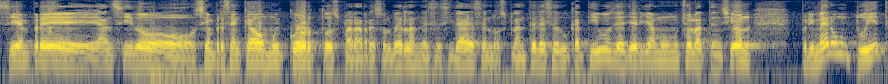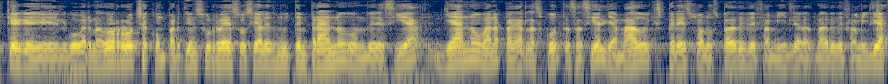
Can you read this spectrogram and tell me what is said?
siempre han sido, siempre se han quedado muy cortos para resolver las necesidades en los planteles educativos y ayer llamó mucho la atención primero un tuit que el gobernador Rocha compartió en sus redes sociales muy temprano donde decía ya no van a pagar las cuotas, hacía el llamado expreso a los padres de familia, a las madres de familia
